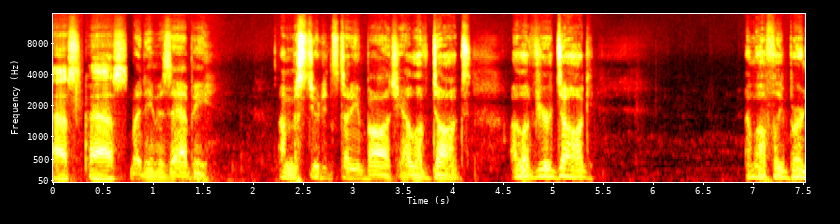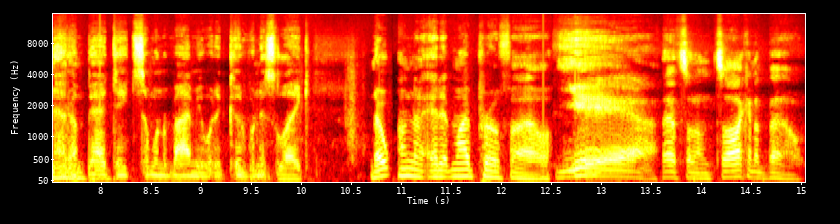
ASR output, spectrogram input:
Pass, pass. My name is Abby. I'm a student studying biology. I love dogs. I love your dog. I'm awfully burnt out on bad dates. Someone remind me what a good one is like. Nope. I'm gonna edit my profile. Yeah, that's what I'm talking about.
